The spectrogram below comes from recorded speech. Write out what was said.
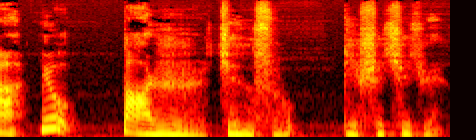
啊。又大日经书第十七卷，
